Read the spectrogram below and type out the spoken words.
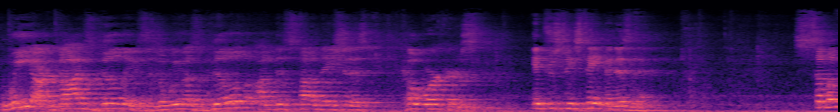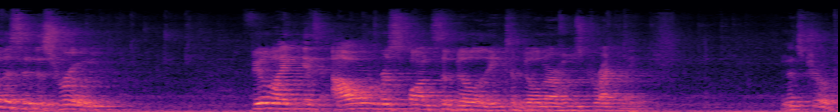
We are God's buildings, and so we must build on this foundation as co-workers. Interesting statement, isn't it? Some of us in this room feel like it's our responsibility to build our homes correctly. And that's true.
